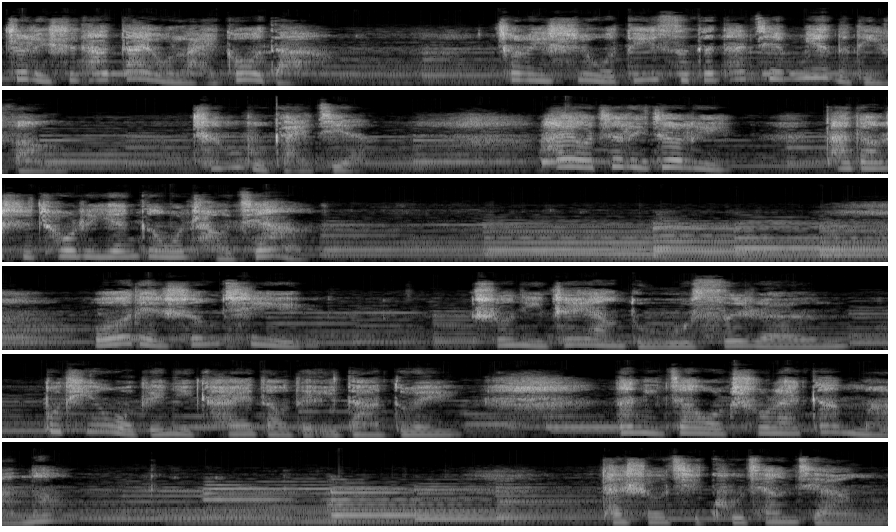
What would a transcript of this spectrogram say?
这里是他带我来过的，这里是我第一次跟他见面的地方，真不该见。还有这里这里，他当时抽着烟跟我吵架，我有点生气，说你这样睹物思人，不听我给你开导的一大堆，那你叫我出来干嘛呢？他收起哭腔讲，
